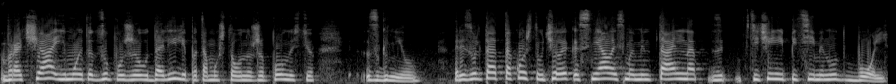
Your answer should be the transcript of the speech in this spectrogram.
врача, ему этот зуб уже удалили, потому что он уже полностью сгнил. Результат такой, что у человека снялась моментально в течение пяти минут боль.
